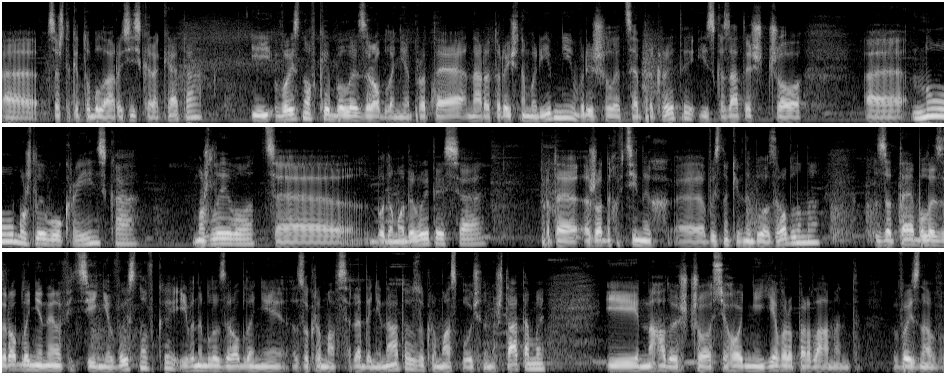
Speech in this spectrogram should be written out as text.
е, все ж таки то була російська ракета, і висновки були зроблені. Проте на риторичному рівні вирішили це прикрити і сказати, що е, ну можливо українська, можливо, це будемо дивитися. Проте жодних офіційних висновків не було зроблено. Зате були зроблені неофіційні висновки, і вони були зроблені, зокрема, всередині НАТО, зокрема Сполученими Штатами. І нагадую, що сьогодні Європарламент визнав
